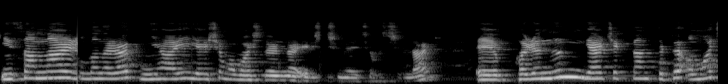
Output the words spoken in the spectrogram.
İnsanlar kullanarak nihai yaşam amaçlarına erişmeye çalışırlar. E, paranın gerçekten tepe amaç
